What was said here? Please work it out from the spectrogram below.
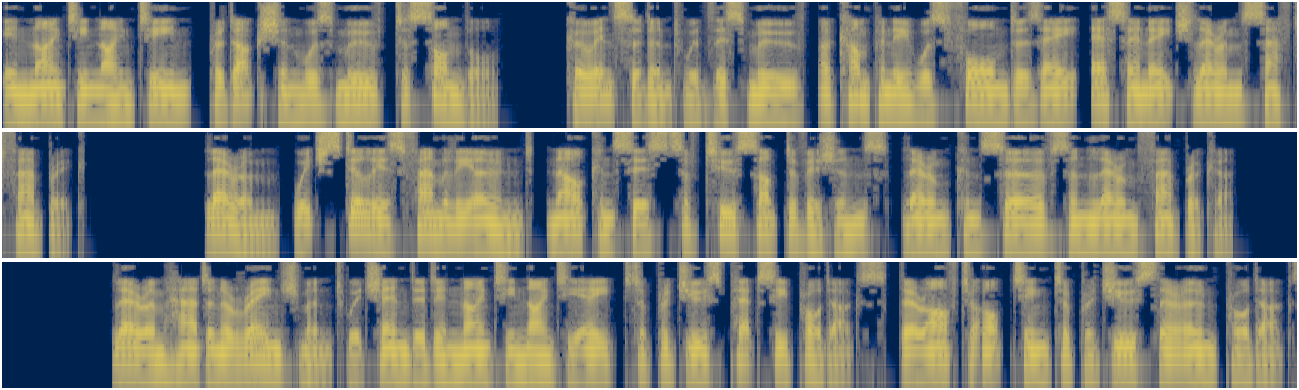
In 1919, production was moved to Sogndal. Coincident with this move, a company was formed as A. SNH Lerum Saftfabrik. Lerum, which still is family-owned, now consists of two subdivisions, Lerum Konserves and Lerum Fabrikker. Lerum had an arrangement which ended in 1998 to produce Pepsi products, thereafter opting to produce their own products.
